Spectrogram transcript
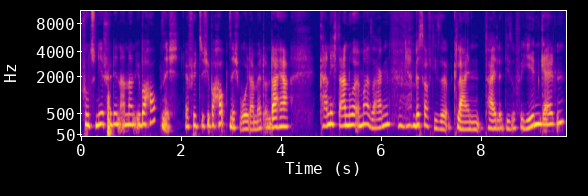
funktioniert für den anderen überhaupt nicht. Er fühlt sich überhaupt nicht wohl damit und daher kann ich da nur immer sagen, bis auf diese kleinen Teile, die so für jeden gelten,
